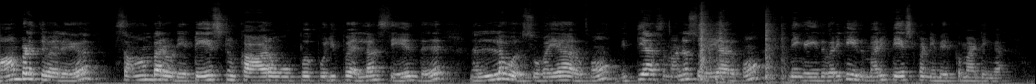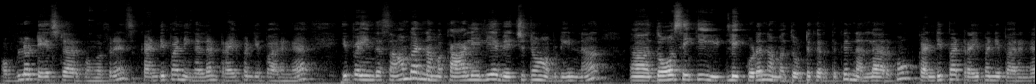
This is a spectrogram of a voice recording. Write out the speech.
மாம்பழத்துடைய சாம்பாருடைய டேஸ்ட்டும் காரம் உப்பு புளிப்பு எல்லாம் சேர்ந்து நல்ல ஒரு சுவையாக இருக்கும். வித்தியாசமான சுவையாக இருக்கும். நீங்கள் இது வரைக்கும் இது மாதிரி டேஸ்ட் பண்ணி இருக்க மாட்டீங்க. அவ்வளோ டேஸ்ட்டாக இருக்குங்க ஃப்ரெண்ட்ஸ் கண்டிப்பாக நீங்கள் எல்லாம் ட்ரை பண்ணி பாருங்கள் இப்போ இந்த சாம்பார் நம்ம காலையிலேயே வச்சுட்டோம் அப்படின்னா தோசைக்கு இட்லி கூட நம்ம தொட்டுக்கிறதுக்கு நல்லா இருக்கும் ட்ரை பண்ணி பாருங்க.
